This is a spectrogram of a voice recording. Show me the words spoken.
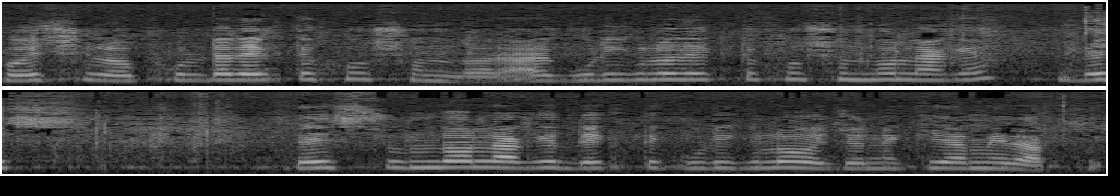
হয়েছিল। ফুলটা দেখতে খুব সুন্দর। আর গুড়িগুলো দেখতে খুব সুন্দর লাগে। বেশ বেশ সুন্দর লাগে দেখতে গুড়িগুলো, ওই জন্য কি আমি রাখি।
